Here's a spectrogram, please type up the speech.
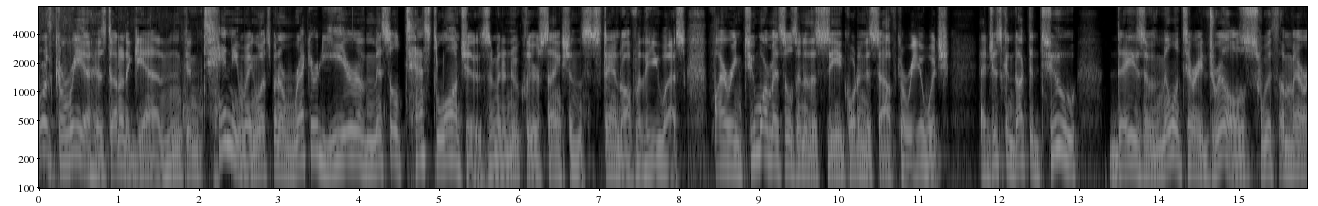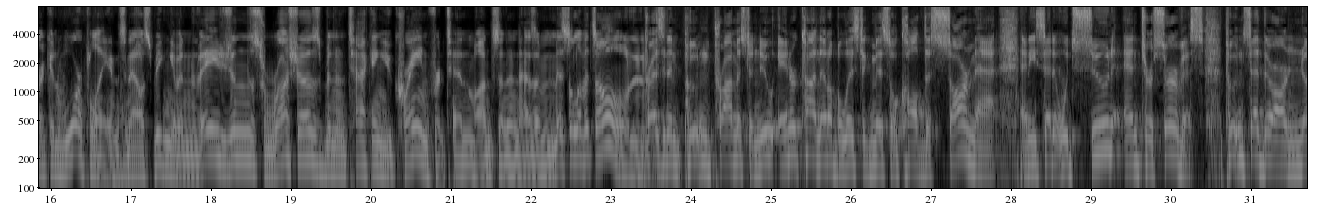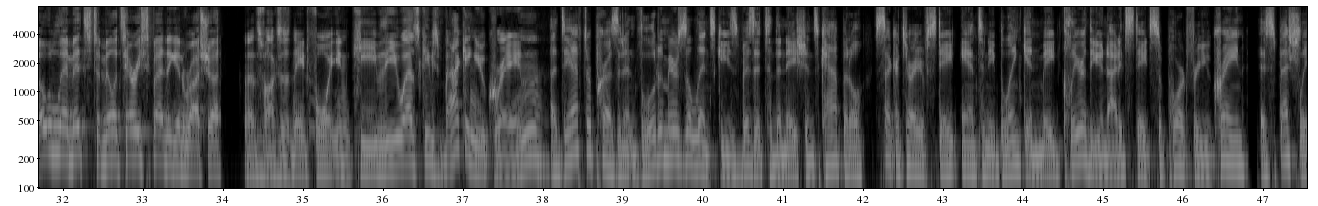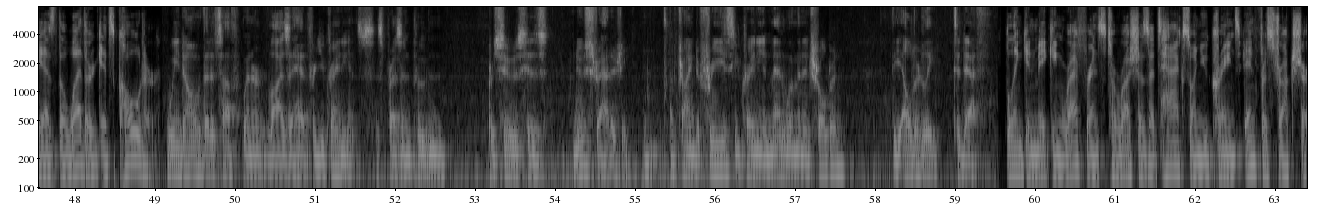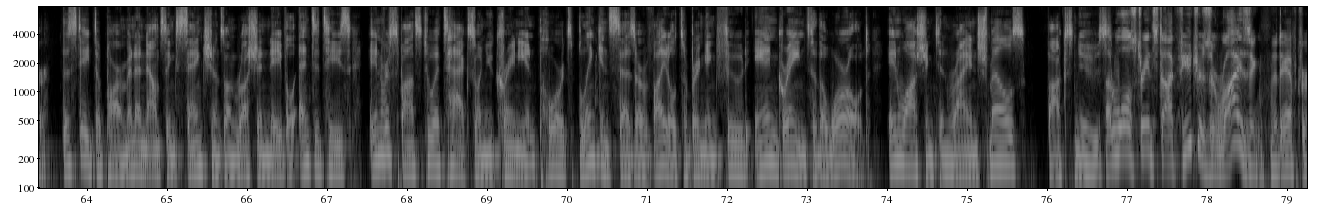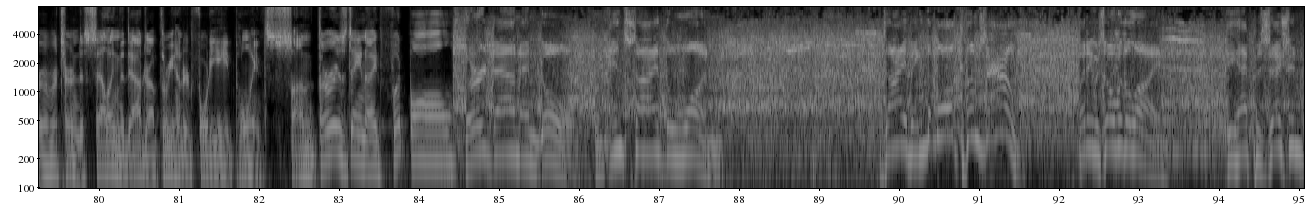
North Korea has done it again, continuing what's been a record year of missile test launches amid a nuclear sanctions standoff with the U.S., firing two more missiles into the sea, according to South Korea, which had just conducted two days of military drills with American warplanes. Now, speaking of invasions, Russia's been attacking Ukraine for 10 months and it has a missile of its own. President Putin promised a new intercontinental ballistic missile called the Sarmat, and he said it would soon enter service. Putin said there are no limits to military spending in Russia. That's Fox's Nate Foy in Kiev. The U.S. keeps backing Ukraine. A day after President Volodymyr Zelensky's visit to the nation's capital, Secretary of State Antony Blinken made clear the United States' support for Ukraine, especially as the weather gets colder. We know that a tough winter lies ahead for Ukrainians as President Putin pursues his new strategy of trying to freeze Ukrainian men, women, and children, the elderly, to death. Blinken making reference to Russia's attacks on Ukraine's infrastructure. The State Department announcing sanctions on Russian naval entities in response to attacks on Ukrainian ports Blinken says are vital to bringing food and grain to the world. In Washington, Ryan Schmelz, Fox News. On Wall Street, stock futures are rising. The day after a return to selling, the Dow dropped 348 points. On Thursday night football, third down and goal from inside the one out, but he was over the line. He had possession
